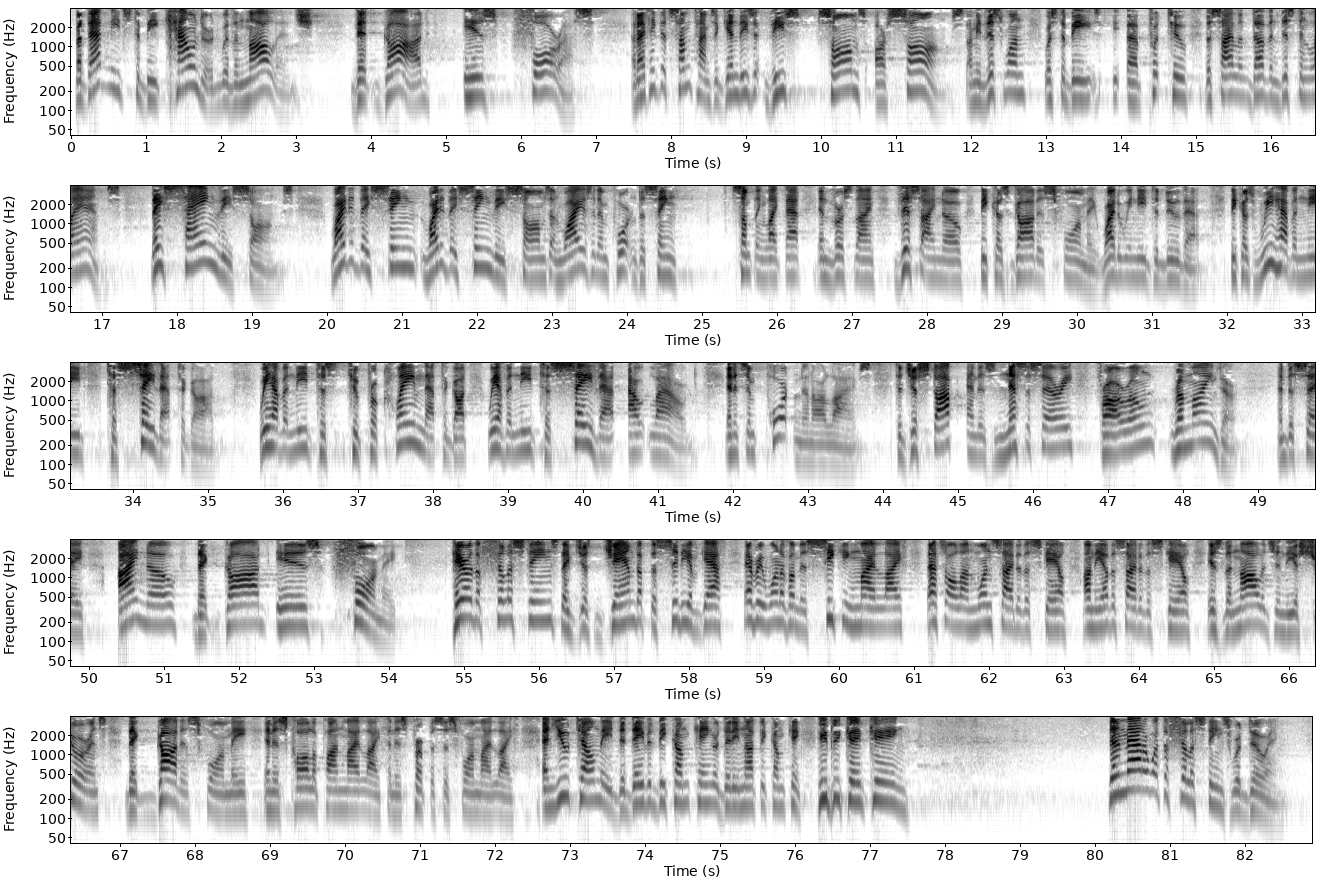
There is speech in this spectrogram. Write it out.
But that needs to be countered with the knowledge that God is for us. And I think that sometimes, again, these, these psalms are songs. I mean, this one was to be uh, put to the silent dove in distant lands. They sang these songs. Why did they sing, why did they sing these psalms and why is it important to sing something like that in verse 9? This I know because God is for me. Why do we need to do that? because we have a need to say that to God. We have a need to, to proclaim that to God. We have a need to say that out loud. And it's important in our lives to just stop and is necessary for our own reminder and to say, I know that God is for me. Here are the Philistines. They've just jammed up the city of Gath. Every one of them is seeking my life. That's all on one side of the scale. On the other side of the scale is the knowledge and the assurance that God is for me and his call upon my life and his purposes for my life. And you tell me, did David become king or did he not become king? He became king. Didn't matter what the Philistines were doing.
